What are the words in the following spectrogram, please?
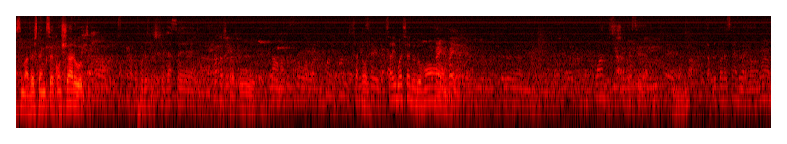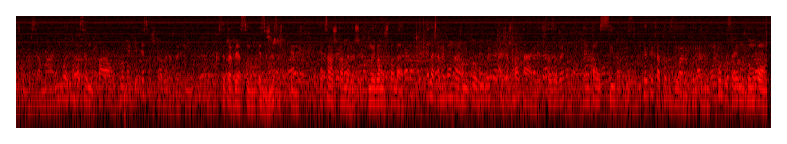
Próxima vez tem que ser com charuto. A próxima vez tens que chegar cedo. Não se preocupe. Não, mas é. Quando, quando Sa olha, cedo. saí bem cedo do home. Vem, vem. Quando se chega cedo, a preparação é maior, não vamos conversar mais, não vai, não vai ser no palco. O problema é que essas câmeras daqui, que você está a ver assim, essas, essas pequenas, é que são as câmeras que nós vamos falar. Elas também vão transmitir ao vivo as das batalhas, estás a ver? Então, se, por que é que é 14 horas? Porque depois que saímos de um ponto,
